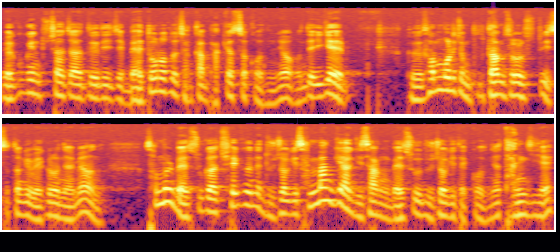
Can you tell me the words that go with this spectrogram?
외국인 투자자들이 이제 매도로도 잠깐 바뀌었었거든요. 근데 이게 그 선물이 좀 부담스러울 수도 있었던 게 왜 그러냐면 선물 매수가 최근에 누적이 3만 계약 이상 매수 누적이 됐거든요. 단기에.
